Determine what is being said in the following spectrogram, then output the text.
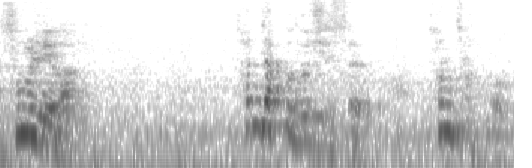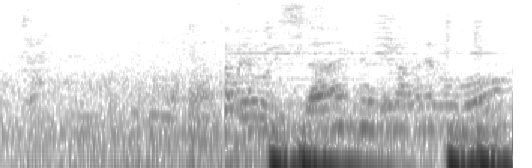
24각. 손 잡고 놓을 수 있어요. 손 잡고. 자. 한번 해보겠습니다. 내가 한번 해보고.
